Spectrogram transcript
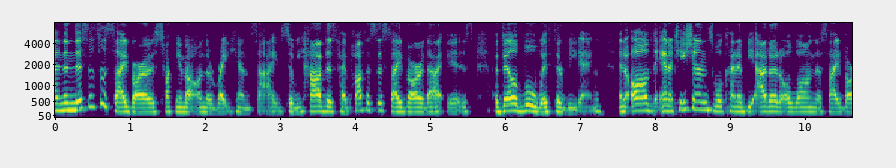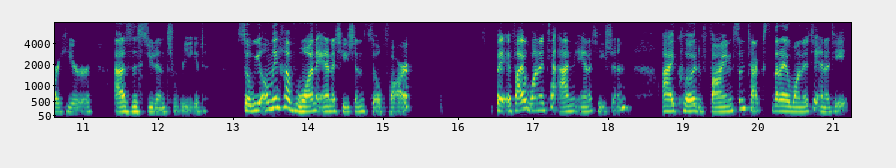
And then this is the sidebar I was talking about on the right-hand side. So we have this hypothesis sidebar that is available with the reading. And all of the annotations will kind of be added along the sidebar here as the students read. So we only have one annotation so far. But if I wanted to add an annotation, I could find some text that I wanted to annotate.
